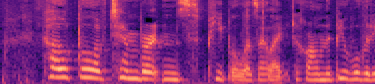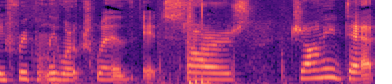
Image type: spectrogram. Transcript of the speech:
a couple of Tim Burton's people, as I like to call them, the people that he frequently works with. It stars Johnny Depp,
